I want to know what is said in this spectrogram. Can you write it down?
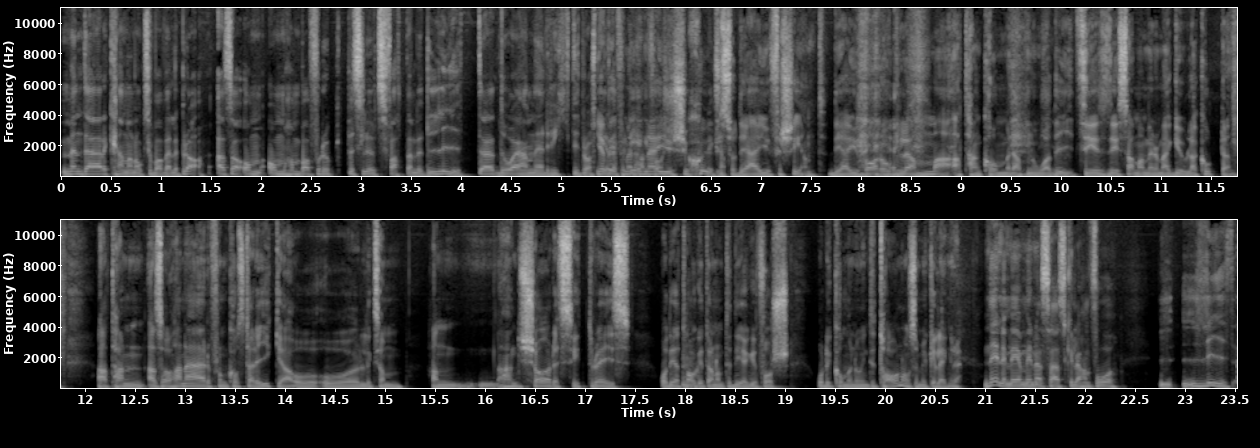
men där kan han också vara väldigt bra. Alltså, om, om han bara får upp beslutsfattandet lite, då är han en riktigt bra spelare vet, för men han är ju Degerfors, 27, liksom. så det är ju för sent. Det är ju bara att glömma att han kommer att nå dit. Det är, det är samma med de här gula korten. Att han, alltså, han är från Costa Rica och, och liksom, han, han kör sitt race. Och det har tagit honom till Degerfors och det kommer nog inte ta honom så mycket längre. Nej, nej, men jag menar så här, skulle han få lite,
